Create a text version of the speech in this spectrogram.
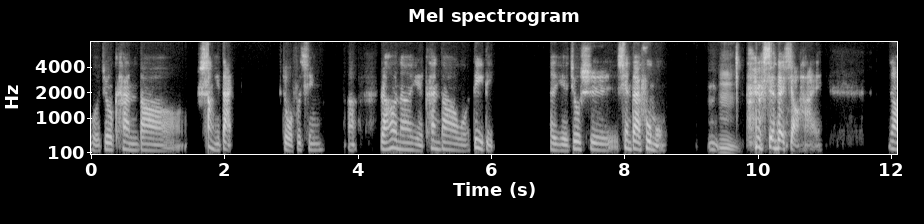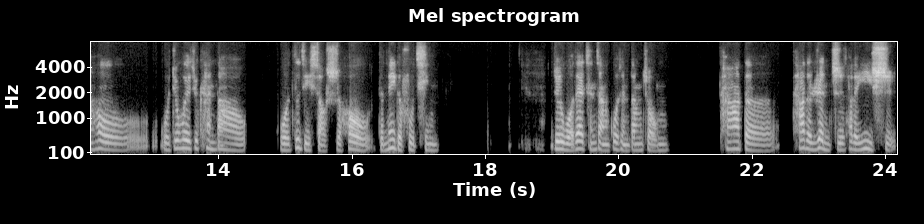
我就看到上一代，就我父亲啊，然后呢，也看到我弟弟，呃，也就是现代父母，嗯嗯，还有现代小孩，然后我就会去看到我自己小时候的那个父亲，就是我在成长的过程当中，他的他的认知，他的意识，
